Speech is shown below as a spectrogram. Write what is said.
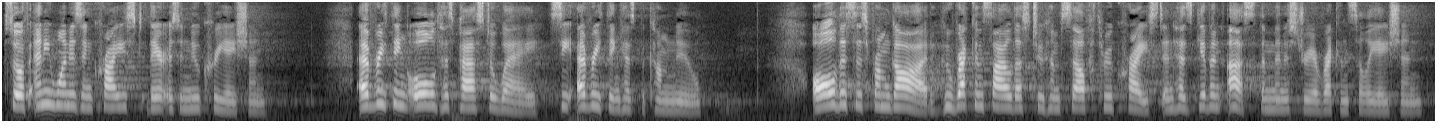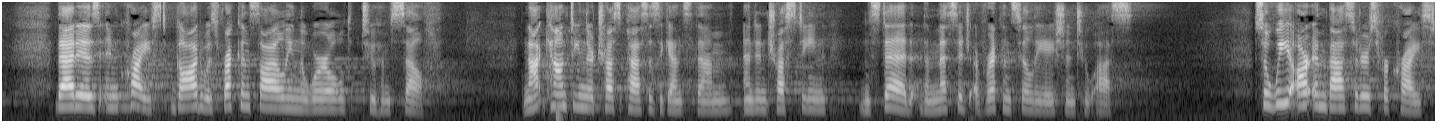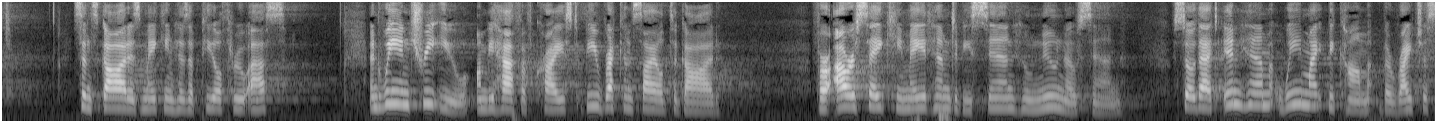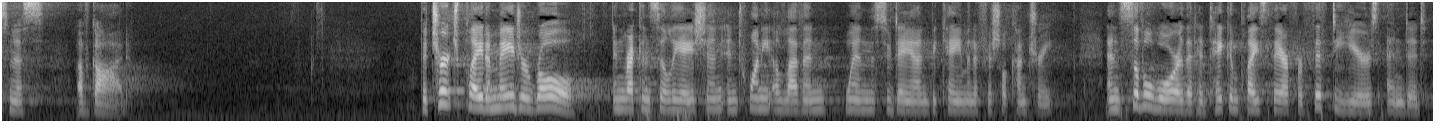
So if anyone is in Christ, there is a new creation. Everything old has passed away. See, everything has become new. All this is from God, who reconciled us to himself through Christ and has given us the ministry of reconciliation. That is, in Christ, God was reconciling the world to himself, not counting their trespasses against them, and entrusting instead the message of reconciliation to us. So we are ambassadors for Christ, since God is making his appeal through us. And we entreat you, on behalf of Christ, be reconciled to God. For our sake, he made him to be sin who knew no sin, so that in him we might become the righteousness of God. The church played a major role in reconciliation in 2011 when the Sudan became an official country, and civil war that had taken place there for 50 years ended.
